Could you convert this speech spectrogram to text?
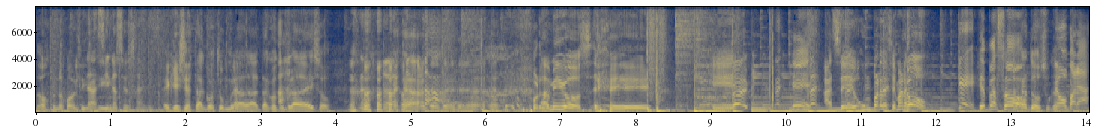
No, no, Lizzy. No, así no se usa. Lizzy. Es que ella está acostumbrada, ¿está acostumbrada a eso? Amigos, eh, Eh, ¿Qué? hace un par de semanas. no, ¿Qué? ¿Qué pasó? saca todo su No, pará.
